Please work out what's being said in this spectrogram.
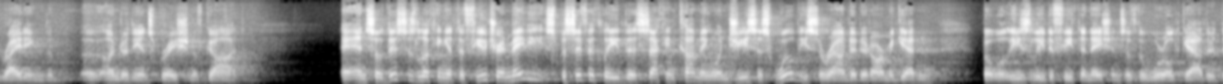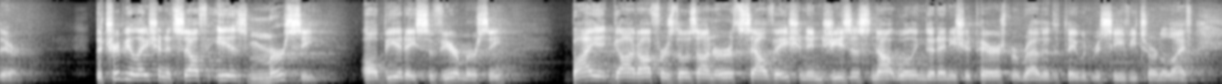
writing the, uh, under the inspiration of God. And so this is looking at the future, and maybe specifically the second coming when Jesus will be surrounded at Armageddon, but will easily defeat the nations of the world gathered there. The tribulation itself is mercy, albeit a severe mercy. By it, God offers those on earth salvation in Jesus, not willing that any should perish, but rather that they would receive eternal life.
